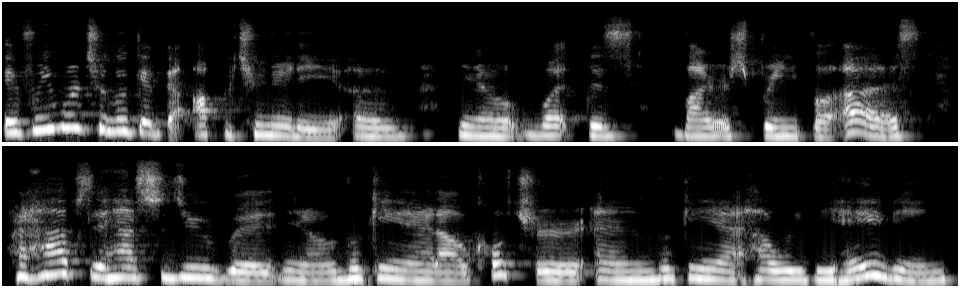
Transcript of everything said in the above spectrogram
if we were to look at the opportunity of you know what this virus brings for us, perhaps it has to do with you know looking at our culture and looking at how we're behaving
